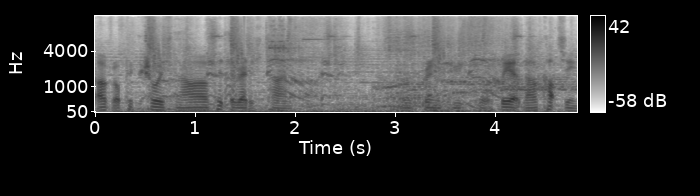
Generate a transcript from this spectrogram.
I've got to pick a choice now. I'll pick the red this time. I'll bring a few. But yeah, now cutscene.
